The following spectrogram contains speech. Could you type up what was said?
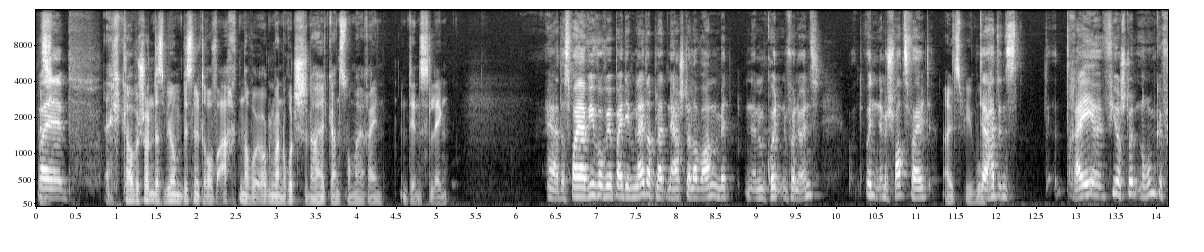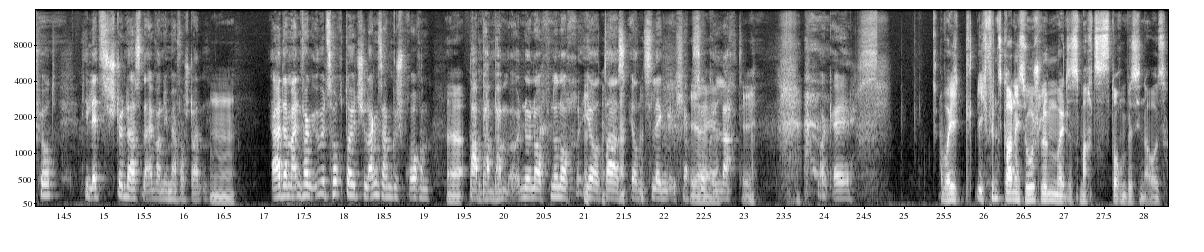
Weil, pff, Ich glaube schon, dass wir ein bisschen drauf achten, aber irgendwann rutschte da halt ganz normal rein in den Slang. ja, das war ja wie, wo wir bei dem Leiterplattenhersteller waren mit einem Kunden von uns. Unten im Schwarzwald, Als wie wo. der hat uns drei, vier Stunden rumgeführt. Die letzte Stunde hast du einfach nicht mehr verstanden. Er hat am Anfang übelst Hochdeutsch langsam gesprochen. Ja. Bam, bam, bam. Nur noch, nur noch ihr, da ist ihren Slang. Ich habe Ja, so ja, gelacht. Okay. Aber ich, ich finde es gar nicht so schlimm, weil das macht es doch ein bisschen aus.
